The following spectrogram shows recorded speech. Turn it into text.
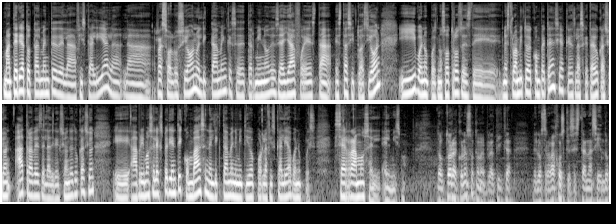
materia totalmente de la Fiscalía, la, resolución o el dictamen que se determinó desde allá fue esta, esta situación y bueno, pues nosotros desde nuestro ámbito de competencia, que es la Secretaría de Educación, a través de la Dirección de Educación, eh, abrimos el expediente y con base en el dictamen emitido por la Fiscalía, bueno, pues cerramos el, el mismo. Doctora, con eso que me platica de los trabajos que se están haciendo,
